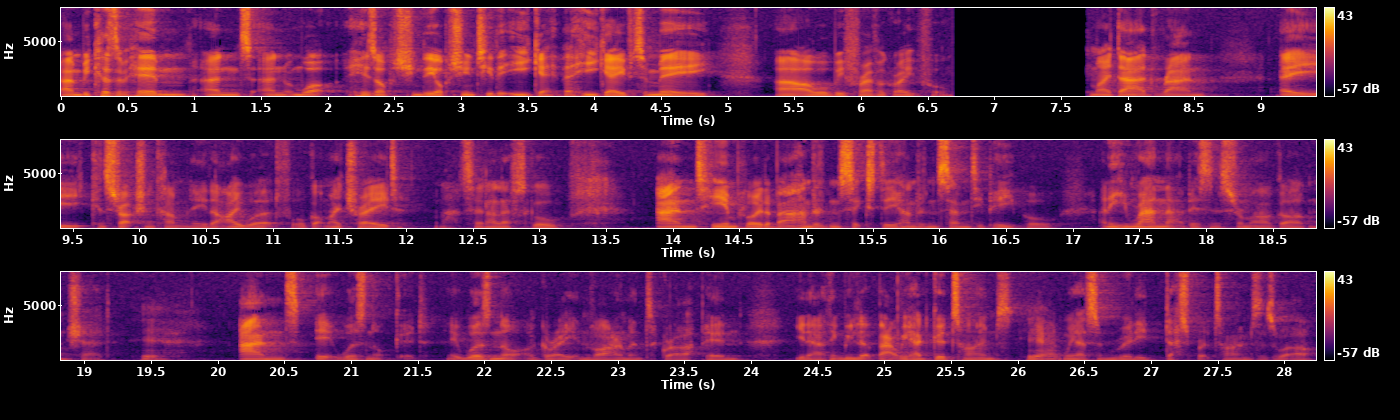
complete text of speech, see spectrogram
And because of him and, and what his opportunity, the opportunity that he, ga- that he gave to me, uh, I will be forever grateful. My dad ran a construction company that I worked for, got my trade when I said I left school, and he employed about 160, 170 people, and he ran that business from our garden shed. Yeah. And it was not good. It was not a great environment to grow up in. You know, I think we look back, we had good times. Yeah. We had some really desperate times as well.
